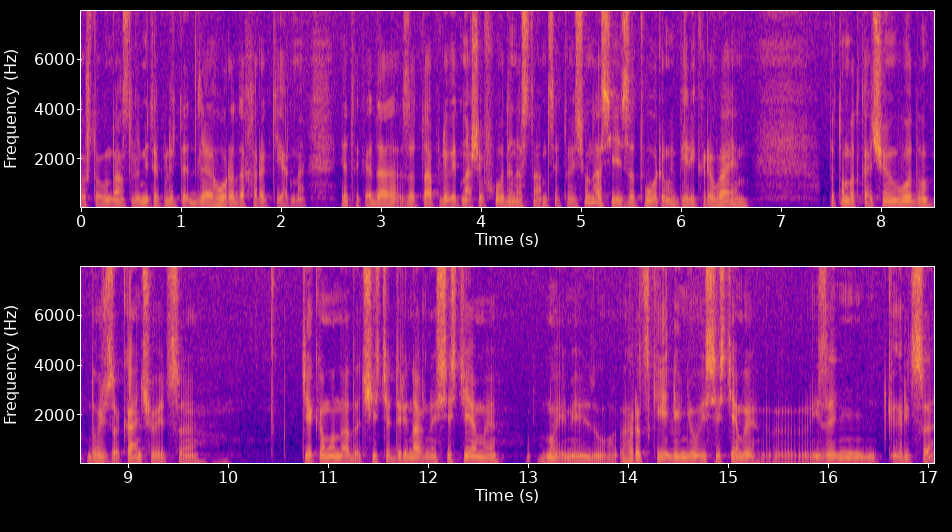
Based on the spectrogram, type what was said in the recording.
то, что у нас для, метрополита- для города характерно, это когда затапливают наши входы на станции. То есть у нас есть затворы, мы перекрываем, потом откачиваем воду, дождь заканчивается. Те, кому надо, чистят дренажные системы, ну, я имею в виду городские ливневые системы э, из-за, м, как говорится,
